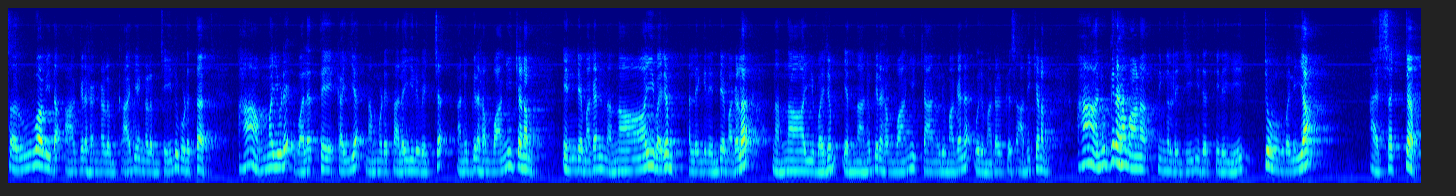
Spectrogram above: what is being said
സർവവിധ ആഗ്രഹങ്ങളും കാര്യങ്ങളും ചെയ്തു കൊടുത്ത് ആ അമ്മയുടെ വലത്തെ കയ്യ നമ്മുടെ തലയിൽ വെച്ച് അനുഗ്രഹം വാങ്ങിക്കണം. എന്റെ മകൻ നന്നായി വരും അല്ലെങ്കിൽ എന്റെ മകൾ നന്നായി വരും എന്ന അനുഗ്രഹം വാങ്ങിക്കാൻ ഒരു മകന് ഒരു മകൾക്ക് സാധിക്കണം. ആ അനുഗ്രഹമാണ് നിങ്ങളുടെ ജീവിതത്തിലെ ഏറ്റവും വലിയ അസറ്റ്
